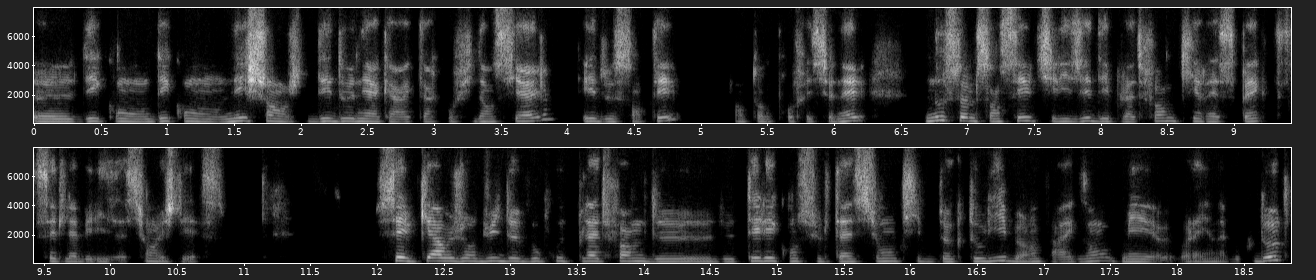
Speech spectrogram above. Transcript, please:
euh, dès qu'on échange des données à caractère confidentiel et de santé en tant que professionnel, nous sommes censés utiliser des plateformes qui respectent cette labellisation HDS. C'est le cas aujourd'hui de beaucoup de plateformes de, téléconsultation type Doctolib, hein, par exemple, mais voilà, il y en a beaucoup d'autres,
